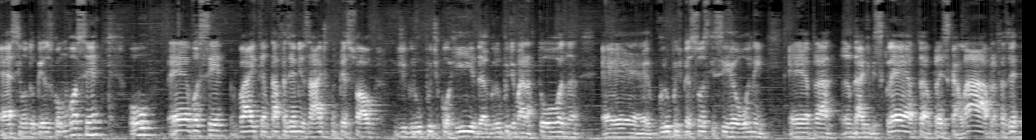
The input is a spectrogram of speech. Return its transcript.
é, acima do peso como você, ou é, você vai tentar fazer amizade com o pessoal de grupo de corrida, grupo de maratona, é, grupo de pessoas que se reúnem é, para andar de bicicleta, para escalar, para fazer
